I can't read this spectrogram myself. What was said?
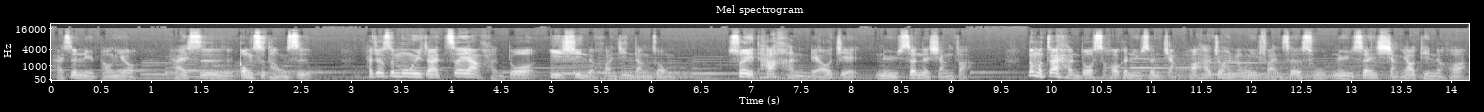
还是女朋友，还是公司同事，他就是沐浴在这样很多异性的环境当中，所以他很了解女生的想法。那么在很多时候跟女生讲话，他就很容易反射出女生想要听的话。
